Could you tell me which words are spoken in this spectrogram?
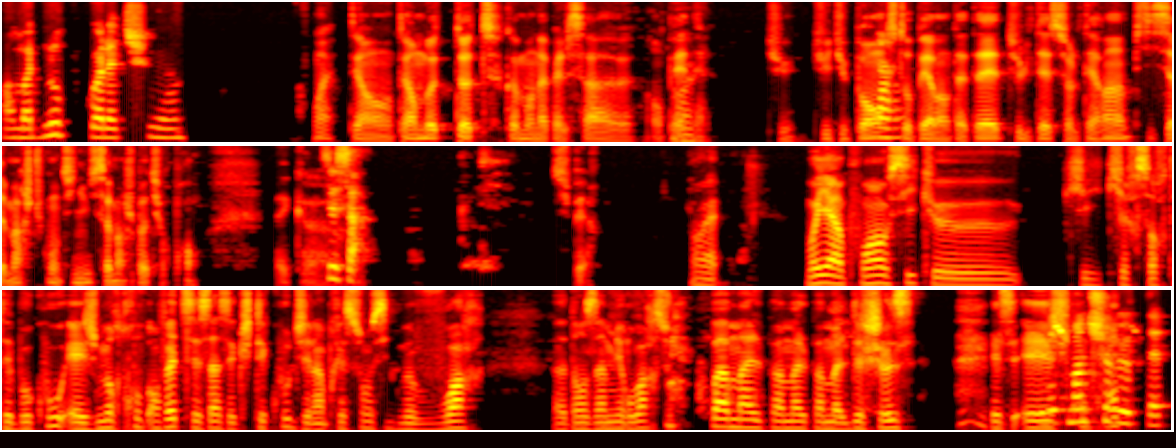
en mode loop quoi là-dessus. Hein. Ouais, t'es en, es en mode tot, comme on appelle ça en PNL. Tu, tu, tu penses, ouais. t'opères dans ta tête, tu le testes sur le terrain, puis si ça marche, tu continues, si ça marche pas, tu reprends. Euh, c'est ça. Super. Ouais. Moi, il y a un point aussi que... qui, qui ressortait beaucoup, et je me retrouve, en fait, c'est ça, c'est que je t'écoute, j'ai l'impression aussi de me voir euh, dans un miroir sur pas mal, pas mal, pas mal de choses. Et, et Avec moins de cheveux, peut-être.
